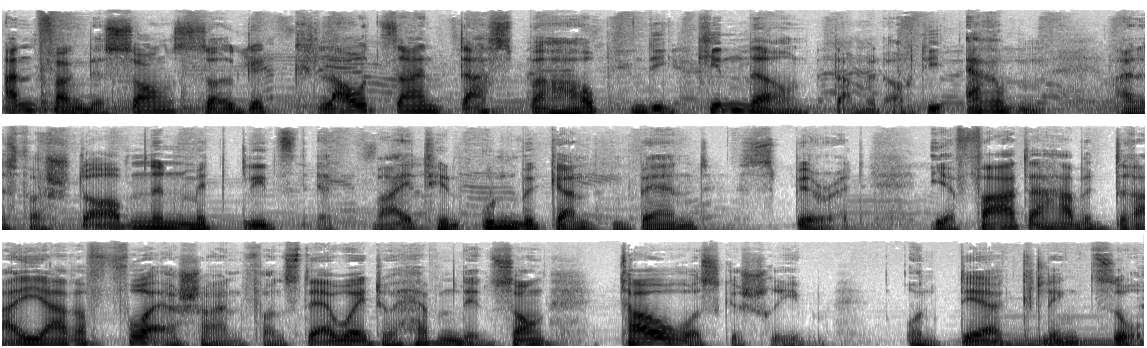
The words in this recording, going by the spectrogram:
Anfang des Songs soll geklaut sein, das behaupten die Kinder und damit auch die Erben eines verstorbenen Mitglieds der weithin unbekannten Band Spirit. Ihr Vater habe drei Jahre vor Erscheinen von Stairway to Heaven den Song Taurus geschrieben. Und der klingt so.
